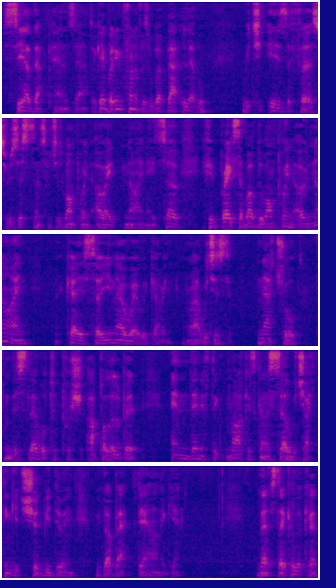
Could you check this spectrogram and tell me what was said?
See how that pans out. Okay but in front of us we've got that level which is the first resistance which is 1.0898 so if it breaks above the 1.09 okay so you know where we're going right? Which is natural from this level to push up a little bit. And then if the market's going to sell which I think it should be doing we go back down again let's take a look at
